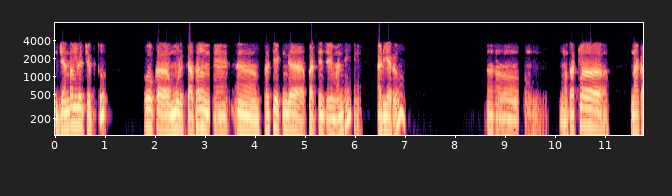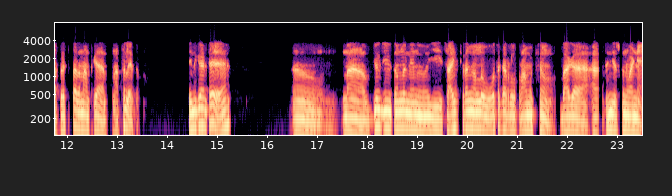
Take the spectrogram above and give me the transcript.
జనరల్గా చెప్తూ ఒక మూడు కథల్ని ప్రత్యేకంగా పరిచయం చేయమని అడిగారు. మొదట్లో నాకు ఆ ప్రతిపాదన అంతగా నచ్చలేదు. ఎందుకంటే నా ఉద్యోగ జీవితంలో నేను ఈ సాహిత్య రంగంలో ఊతకర్రల ప్రాముఖ్యం బాగా అర్థం చేసుకున్న వాడినే.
